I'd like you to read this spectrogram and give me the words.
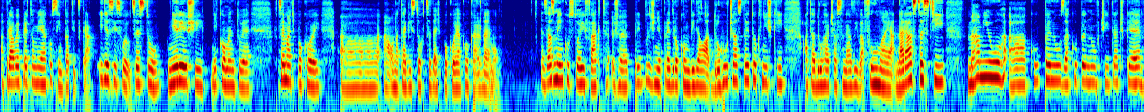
a práve preto je ako sympatická. Ide si svoju cestu, nerieši, nekomentuje, chce mať pokoj a, a ona takisto chce dať pokoj ako každému. Za zmienku stojí fakt, že približne pred rokom vydala druhú časť tejto knižky a tá druhá časť sa nazýva Fulmaja naraz cestí. Mám ju a kúpenú, zakúpenú v čítačke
